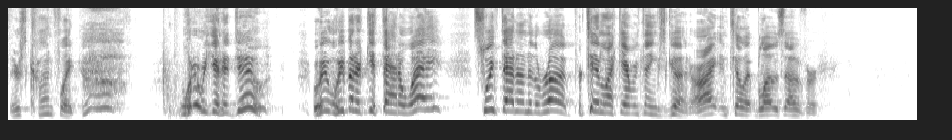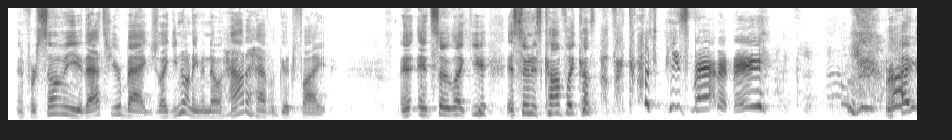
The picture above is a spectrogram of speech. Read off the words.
There's conflict. what are we going to do? We, we better get that away. Sweep that under the rug. Pretend like everything's good, all right, until it blows over. And for some of you, that's your baggage. Like, you don't even know how to have a good fight. And, and so, like, you, as soon as conflict comes, oh my gosh, he's mad at me, right?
